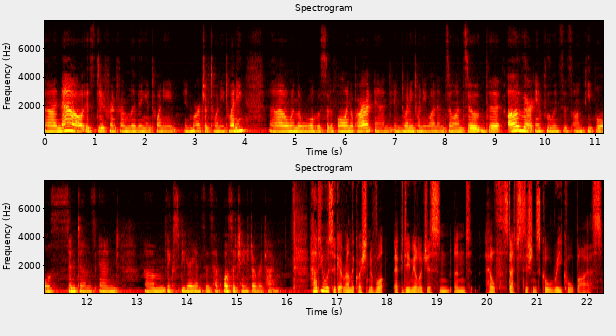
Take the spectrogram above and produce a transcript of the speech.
uh, now is different from living in 20 in March of 2020 uh, when the world was sort of falling apart, and in 2021 and so on. So the other influences on people's symptoms and um, experiences have also changed over time. How do you also get around the question of what epidemiologists and, and health statisticians call recall bias?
